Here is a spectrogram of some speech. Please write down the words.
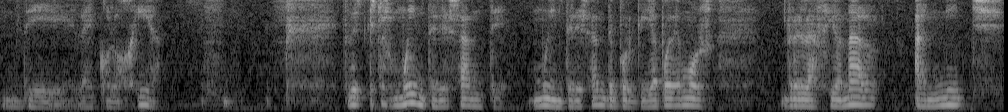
de la ecología. Entonces, esto es muy interesante, muy interesante porque ya podemos relacionar a Nietzsche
